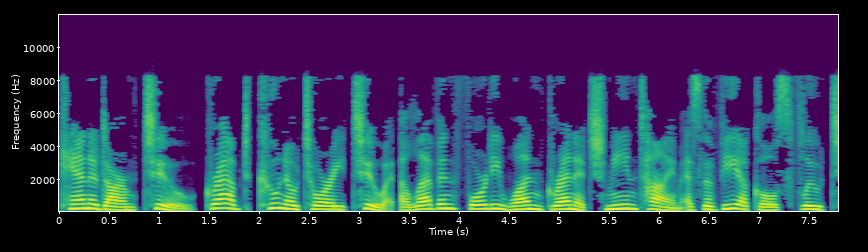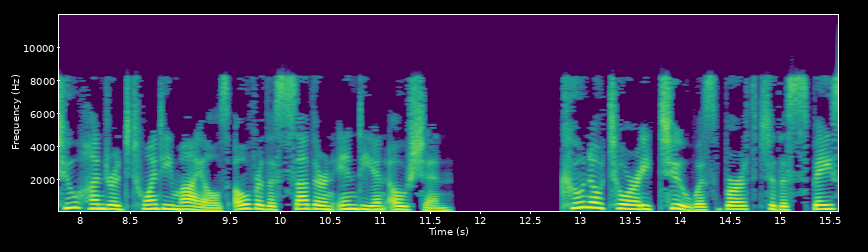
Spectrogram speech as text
Canadarm2 grabbed Kounotori 2 at 11:41 Greenwich Mean Time as the vehicles flew 220 miles over the southern Indian Ocean. Kounotori 2 was berthed to the space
